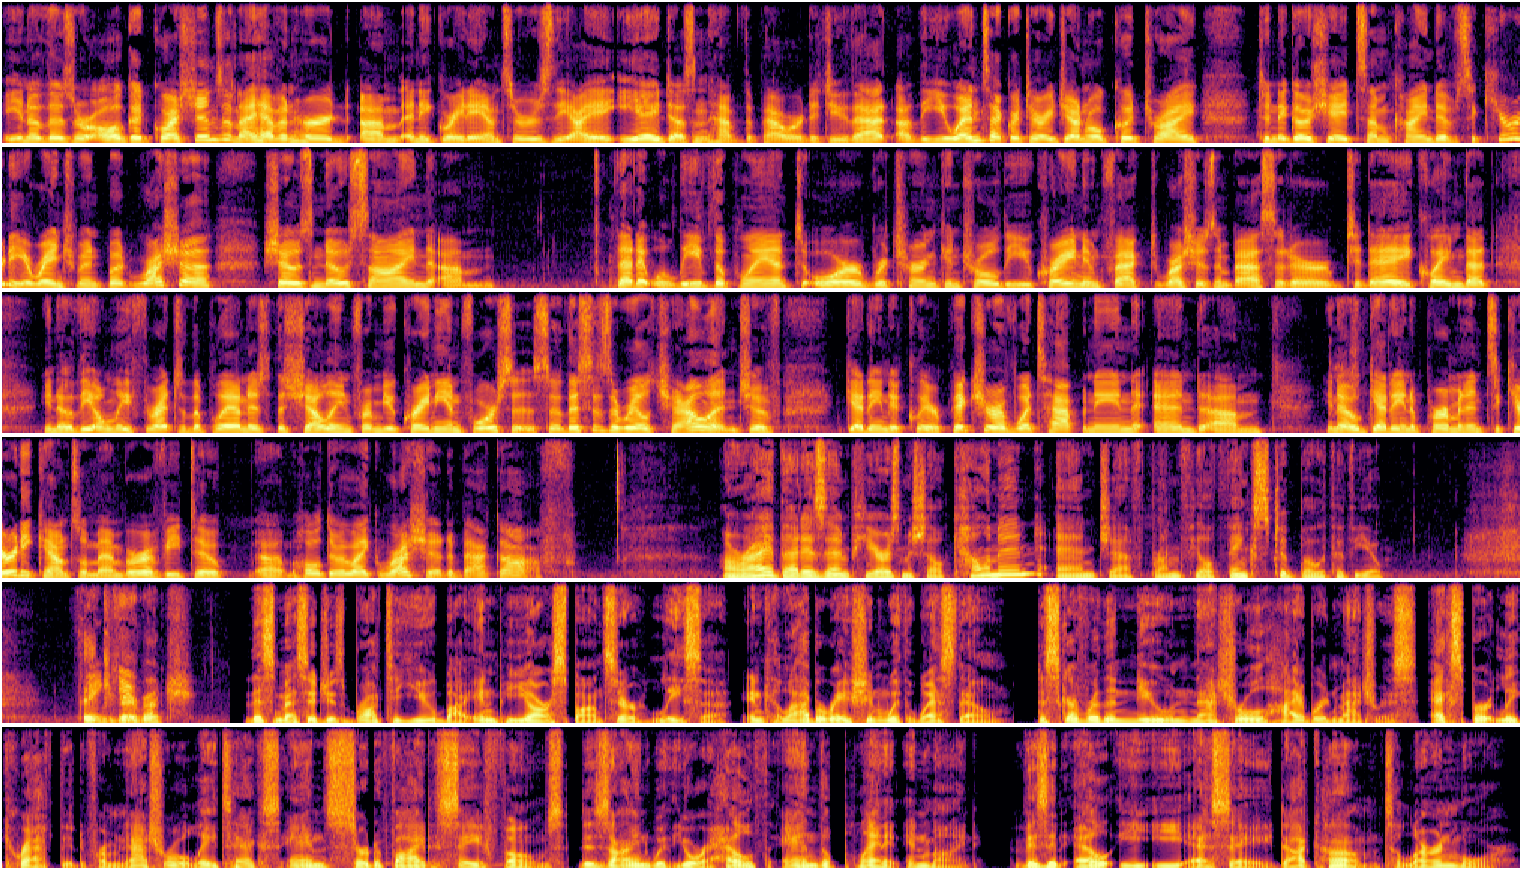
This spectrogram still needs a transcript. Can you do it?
You know, those are all good questions, and I haven't heard um, any great answers. The IAEA doesn't have the power to do that. Uh, the UN Secretary General could try to negotiate some kind of security arrangement, but Russia shows no sign. Um, that it will leave the plant or return control to Ukraine. In fact, Russia's ambassador today claimed that you know the only threat to the plant is the shelling from Ukrainian forces. So this is a real challenge of getting a clear picture of what's happening and um, you know, getting a permanent Security Council member, a veto uh, holder like Russia, to back off. All right, that is NPR's Michelle Kelemen and Geoff Brumfiel. Thanks to both of you. Thank, Thank you, you very much. This message is brought to you by NPR sponsor Leesa in collaboration with West Elm. Discover the new natural hybrid mattress, expertly crafted from natural latex and certified safe foams, designed with your health and the planet in mind. Visit leesa.com to learn more.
